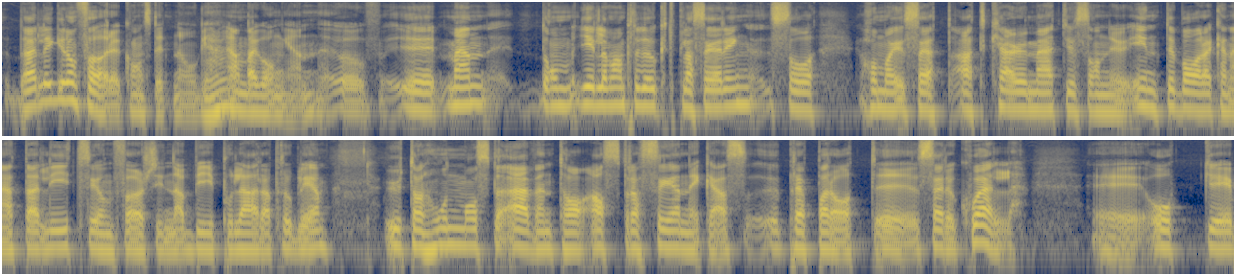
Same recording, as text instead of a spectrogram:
där ligger de före konstigt nog, mm. enda gången. Men de, gillar man produktplacering så har man ju sett att Carrie Matthewson nu inte bara kan äta litium för sina bipolära problem utan hon måste även ta AstraZenecas eh, preparat eh, Seroquel. Eh, och eh,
